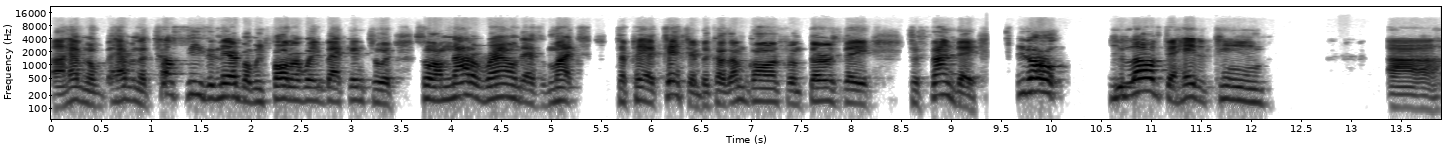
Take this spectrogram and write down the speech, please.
Uh, having a having a tough season there, but we fought our way back into it. So I'm not around as much to pay attention because I'm gone from Thursday to Sunday. You know, you love to hate a team. Uh,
